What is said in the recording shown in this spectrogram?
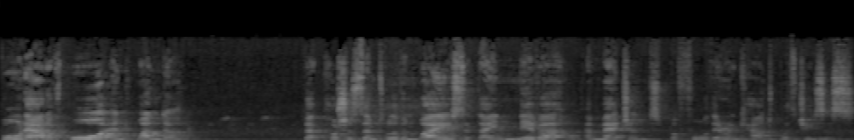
born out of awe and wonder, that pushes them to live in ways that they never imagined before their encounter with Jesus.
